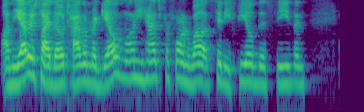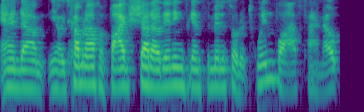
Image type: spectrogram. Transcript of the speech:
On the other side, though, Tylor Megill, well, he has performed well at Citi Field this season. And, um, you know, he's coming off of five shutout innings against the Minnesota Twins last time out.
